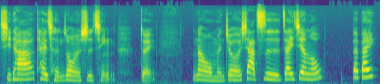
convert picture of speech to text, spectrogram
其他太沉重的事情。对，那我们就下次再见喽，拜拜。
